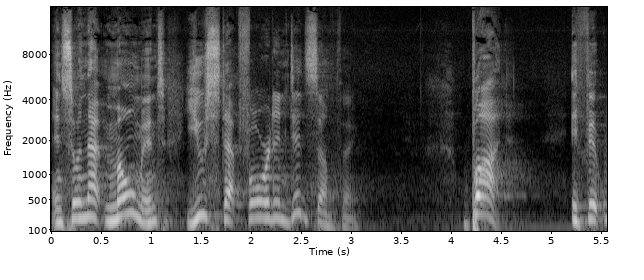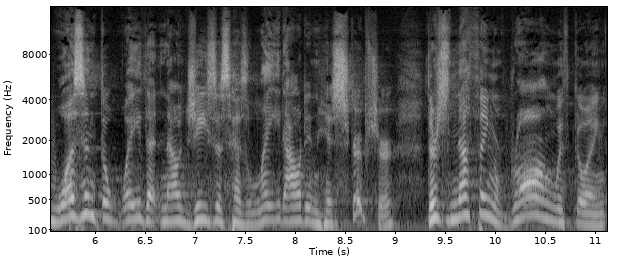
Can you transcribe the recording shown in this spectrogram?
And so in that moment, you stepped forward and did something. But if it wasn't the way that now Jesus has laid out in his scripture, there's nothing wrong with going,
